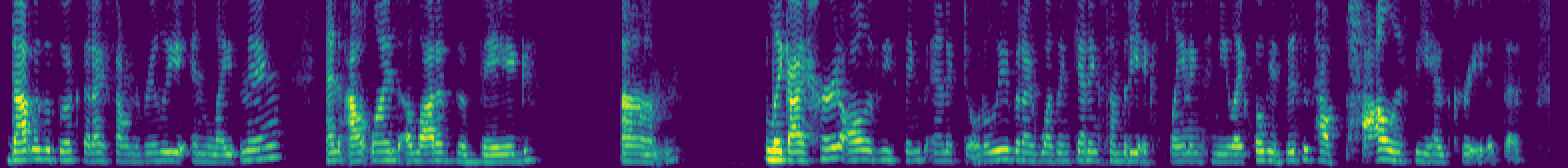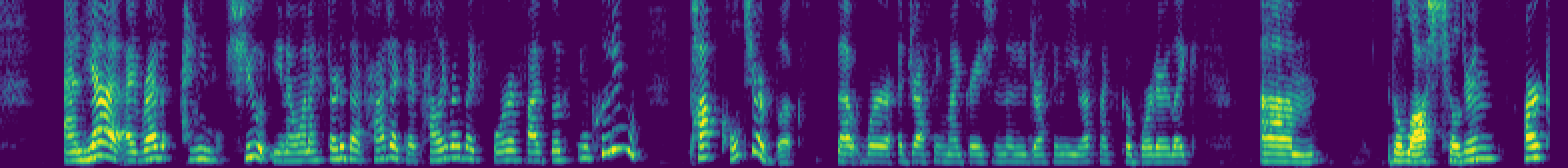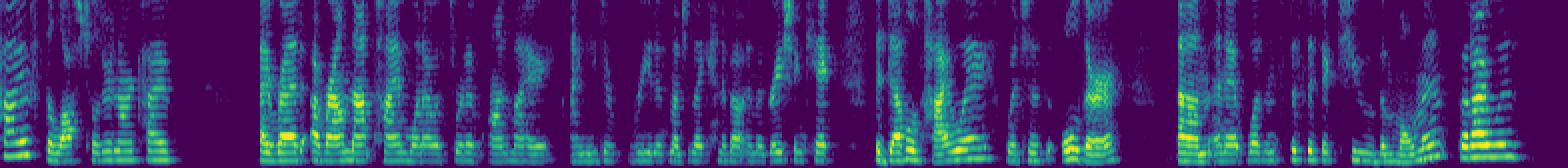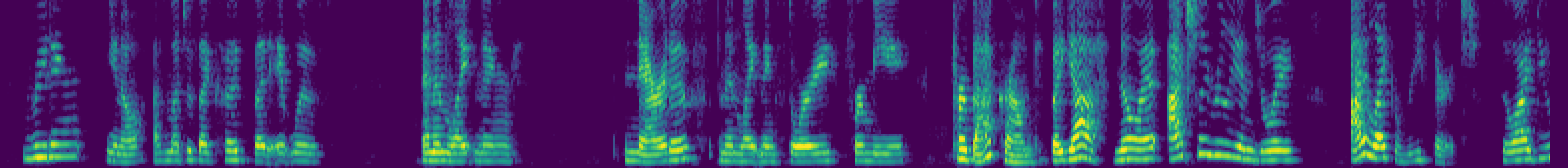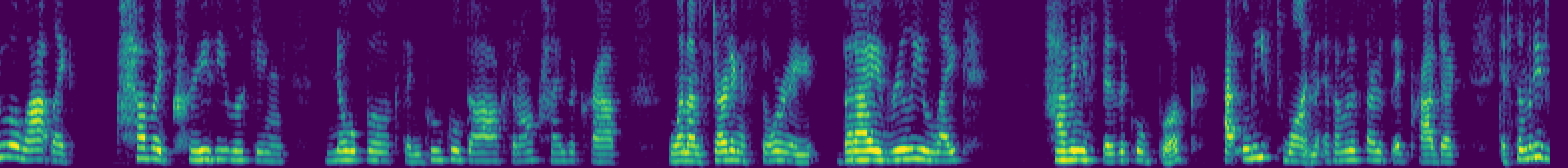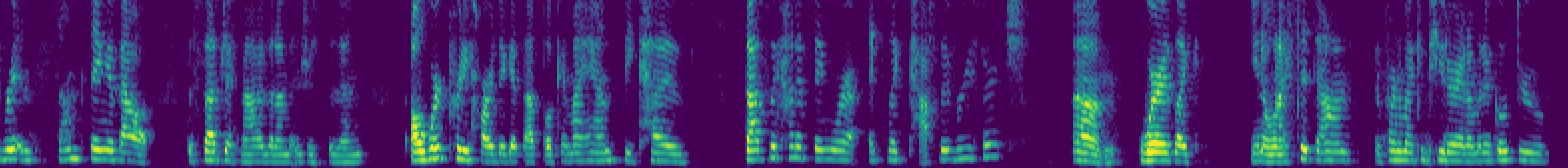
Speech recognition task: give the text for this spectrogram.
that was a book that I found really enlightening and outlined a lot of the vague um like I heard all of these things anecdotally, but I wasn't getting somebody explaining to me, like, okay, this is how policy has created this. And yeah, I read, I mean, shoot, you know, when I started that project, I probably read like four or five books, including pop culture books, that were addressing migration and addressing the US Mexico border, like um, the Lost Children's Archive, the Lost Children Archive. I read around that time when I was sort of on my I need to read as much as I can about immigration kick. The Devil's Highway, which is older, um, and it wasn't specific to the moment that I was reading, you know, as much as I could, but it was an enlightening narrative, an enlightening story for me for background. But yeah, no, I actually really enjoy I like research. So I do a lot like have like crazy looking notebooks and Google Docs and all kinds of crap when I'm starting a story, but I really like having a physical book, at least one, if I'm going to start a big project, if somebody's written something about the subject matter that I'm interested in, I'll work pretty hard to get that book in my hands because that's the kind of thing where it's like passive research. Um, whereas, like, you know, when I sit down in front of my computer and I'm going to go through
